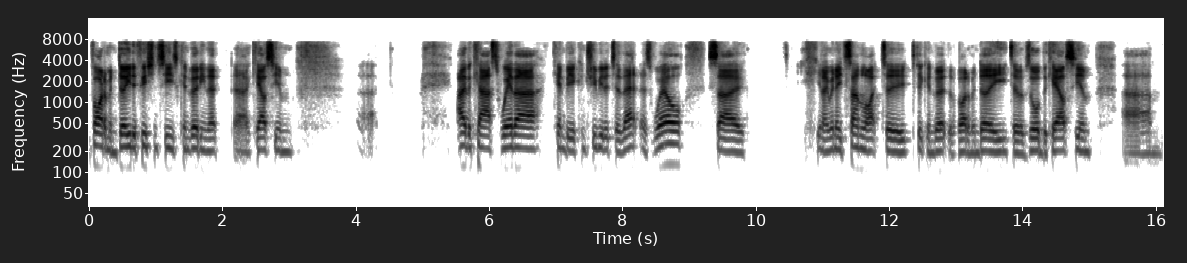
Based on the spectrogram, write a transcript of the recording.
vitamin D deficiencies, converting that uh, calcium. Uh, overcast weather can be a contributor to that as well. So, you know, we need sunlight to to convert the vitamin D to absorb the calcium. Um,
